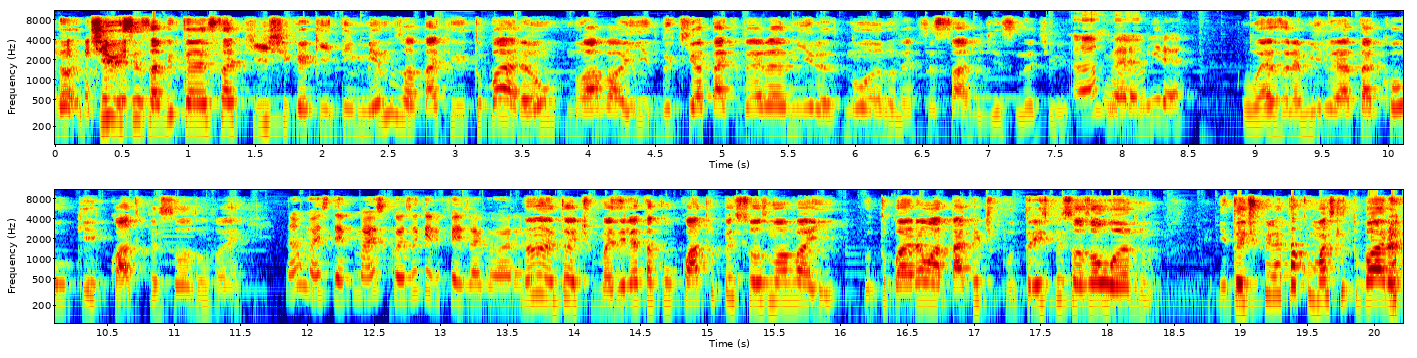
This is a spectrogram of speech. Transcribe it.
Não, tio, você sabe que tem uma estatística que tem menos ataque de tubarão no Havaí do que o ataque do Ezra Miller no ano, né? Você sabe disso, né, tio? Aham. O Era Mira? O Ezra Miller atacou o quê? Quatro pessoas, não foi? Não, mas teve mais coisa que ele fez agora. Não, não, então, tipo, mas ele atacou quatro pessoas no Havaí. O tubarão ataca, tipo, três pessoas ao ano. Então, tipo, ele atacou mais que tubarão.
